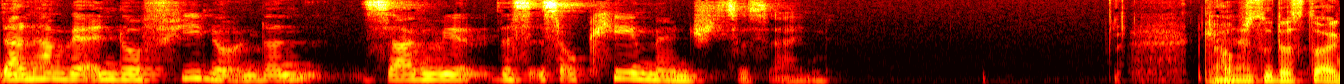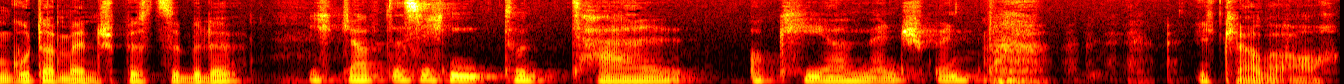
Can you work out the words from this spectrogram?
dann haben wir Endorphine und dann sagen wir, das ist okay, Mensch zu sein. Glaubst du, dass du ein guter Mensch bist, Sibylle? Ich glaube, dass ich ein total okayer Mensch bin. Ich glaube auch.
